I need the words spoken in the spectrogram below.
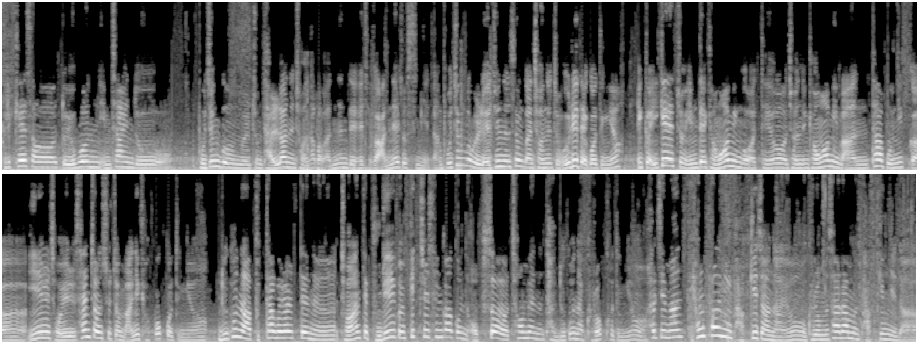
그렇게 해서 또 이번 임차인도 보증금을 좀 달라는 전화가 왔는데 제가 안 내줬습니다. 보증금을 내주는 순간 저는 좀 의리되거든요. 그러니까 이게 좀 임대 경험인 것 같아요. 저는 경험이 많다 보니까 이 일 저 일 산전수전 많이 겪었거든요. 누구나 부탁을 할 때는 저한테 불이익을 끼칠 생각은 없어요. 처음에는 다 누구나 그렇거든요. 하지만 형편이 바뀌잖아요. 그러면 사람은 바뀝니다.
